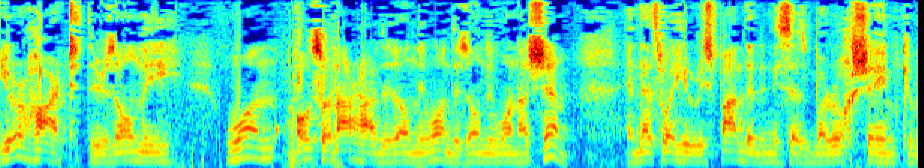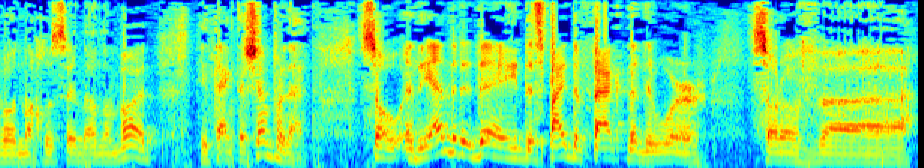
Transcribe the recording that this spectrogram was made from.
your heart there's only one, also in our heart there's only one, there's only one Hashem. And that's why he responded and he says, Baruch Shem Kevod Machusei He thanked Hashem for that. So at the end of the day, despite the fact that there were sort of uh,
